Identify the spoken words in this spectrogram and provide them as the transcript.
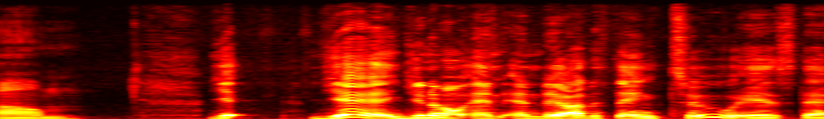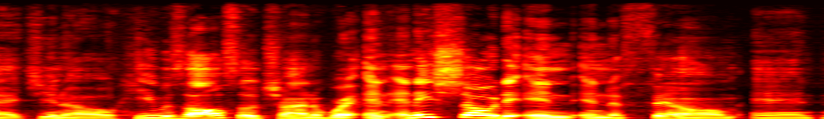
um, Yeah, yeah, you know, and and the other thing too is that you know he was also trying to work, and and they showed it in in the film, and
